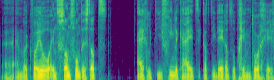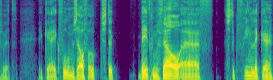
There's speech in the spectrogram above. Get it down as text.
Eh, en wat ik wel heel interessant vond, is dat eigenlijk die vriendelijkheid, ik had het idee dat het op een gegeven moment doorgegeven werd. Ik, eh, ik voelde mezelf ook een stuk beter in mijn vel, eh, een stuk vriendelijker.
